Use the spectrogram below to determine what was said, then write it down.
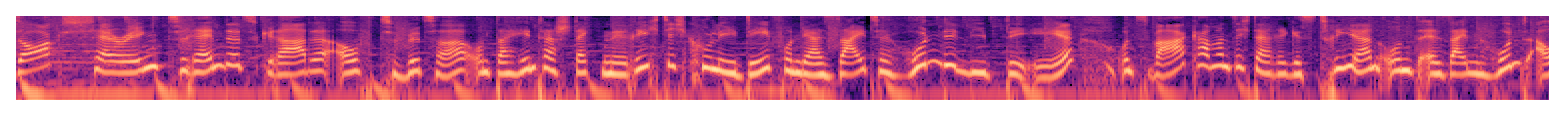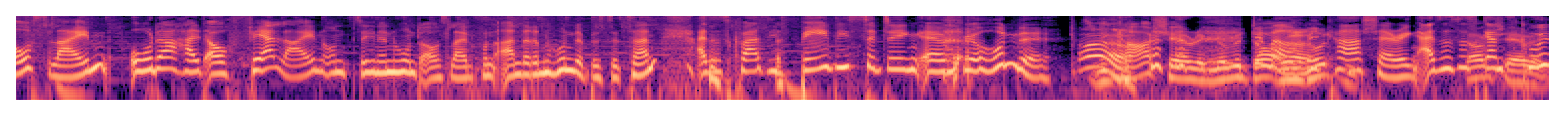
Dogsharing trendet gerade auf Twitter und dahinter steckt eine richtig coole Idee von der Seite hundelieb.de. Und zwar kann man sich da registrieren und äh, seinen Hund ausleihen oder halt auch verleihen und sich einen Hund ausleihen von anderen Hundebesitzern. Also es ist quasi Babysitting äh, für Hunde. Wie Carsharing, nur mit Dog. Genau, wie. Carsharing. Also es ist ganz cool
